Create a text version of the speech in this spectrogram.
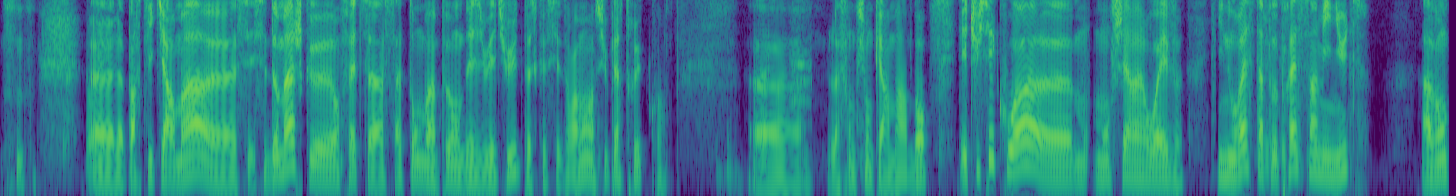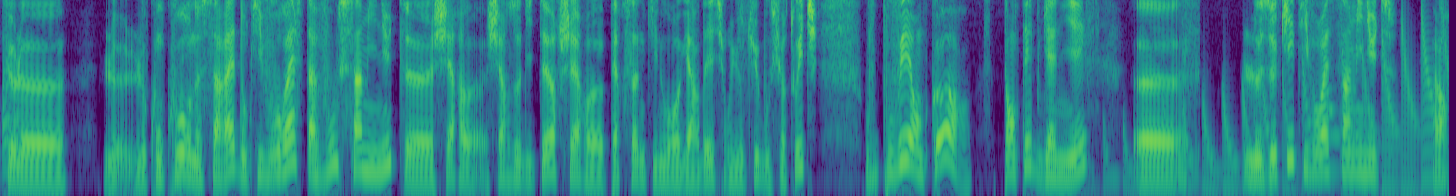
La partie karma, c'est dommage que en fait ça, ça tombe un peu en désuétude parce que c'est vraiment un super truc quoi. Euh, La fonction karma. Bon, et tu sais quoi, euh, mon, mon cher Airwave, il nous reste à peu près 5 minutes avant que le, le, le concours ne s'arrête. Donc il vous reste à vous 5 minutes, euh, chers, euh, chers auditeurs, chères euh, personnes qui nous regardez sur YouTube ou sur Twitch. Vous pouvez encore tenter de gagner euh, le The Kit. Il vous reste 5 minutes. Alors,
